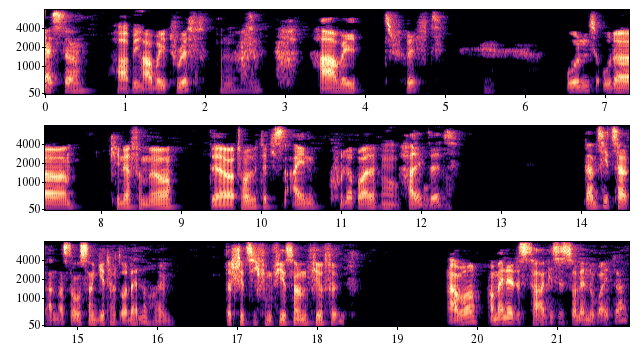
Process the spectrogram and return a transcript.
heißt er? Harvey? Harvey Drift. Oder? Harvey trifft. Und, oder Kinder Vermeer, der Torhüter diesen einen Kullerball oh, haltet. Oh, ja. Dann sieht's halt anders aus, dann geht halt Orlando heim. Da steht sich von 4 sondern 4-5. Aber am Ende des Tages ist Orlando weiter.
